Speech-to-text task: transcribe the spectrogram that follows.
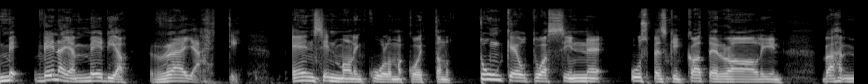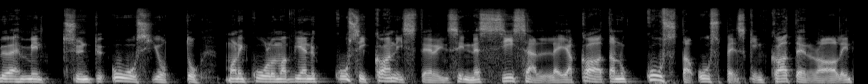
me, Venäjän media räjähti. Ensin mä olin kuulemma koittanut tunkeutua sinne Uspenskin katedraaliin. Vähän myöhemmin syntyi uusi juttu. Mä olin kuulemma vienyt kusikanisterin sinne sisälle ja kaatanut kusta Uspenskin katedraalin.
